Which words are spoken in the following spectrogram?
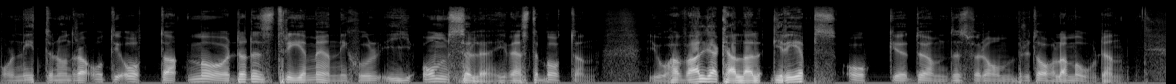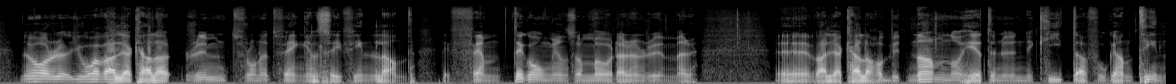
År 1988 mördades tre människor i Omsele i Västerbotten. Juha Valjakalla greps och eh, dömdes för de brutala morden. Nu har Juha Valjakalla rymt från ett fängelse i Finland. Det är femte gången som mördaren rymmer. Eh, Valjakalla har bytt namn och heter nu Nikita Fogantin.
